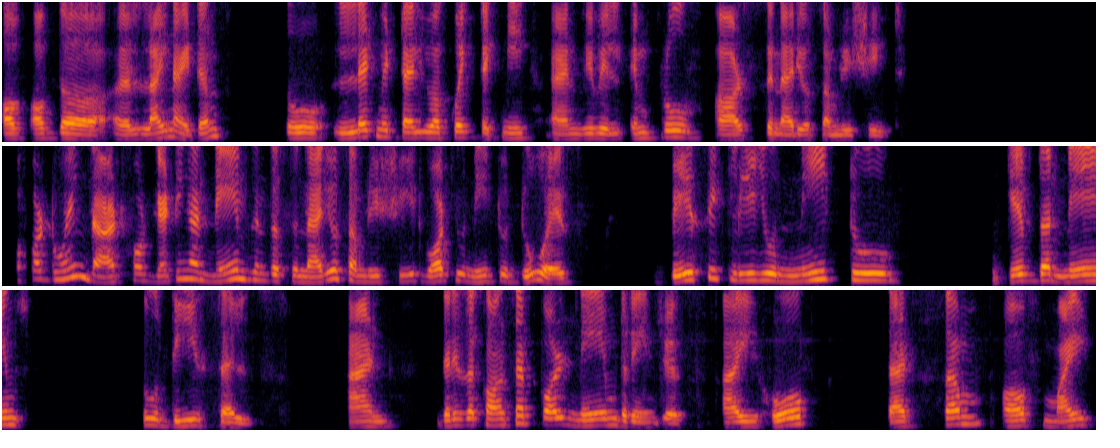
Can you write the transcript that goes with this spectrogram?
of, of the uh, line items. So let me tell you a quick technique and we will improve our scenario summary sheet for doing that, for getting a names in the scenario summary sheet, what you need to do is basically you need to give the names to these cells. And there is a concept called named ranges. I hope that some of might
